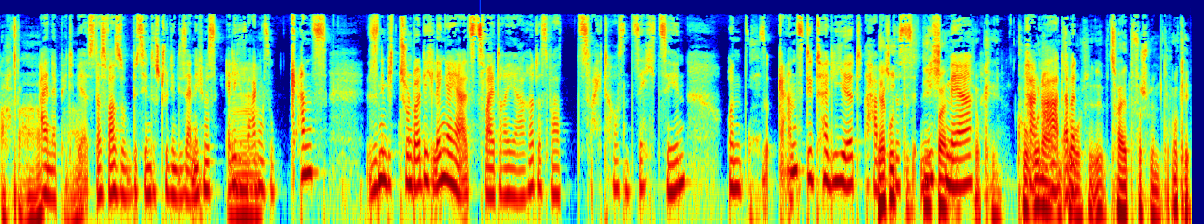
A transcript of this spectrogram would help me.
Ach, aha. einer PTBS. Das war so ein bisschen das Studiendesign. Ich muss ehrlich sagen, so ganz, es ist nämlich schon deutlich länger her als zwei, drei Jahre. Das war 2016 und so ganz detailliert habe Ja ich gut, das nicht ich weiß mehr. Okay, Corona parat, und so, Zeit verschwimmt. Okay.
